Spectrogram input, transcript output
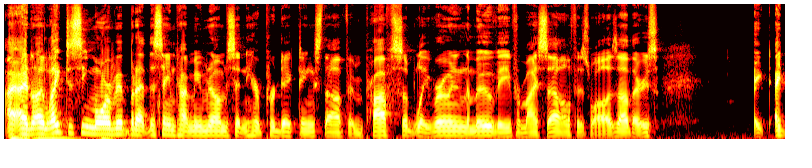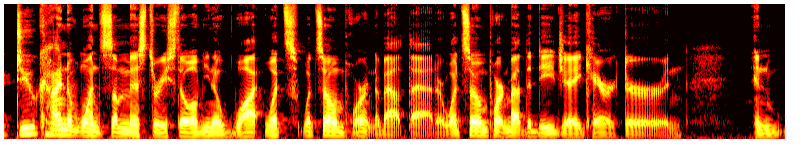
I, I'd, I'd like to see more of it, but at the same time, even though I'm sitting here predicting stuff and possibly ruining the movie for myself as well as others, I, I do kind of want some mystery still of, you know, what what's what's so important about that, or what's so important about the DJ character, and and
